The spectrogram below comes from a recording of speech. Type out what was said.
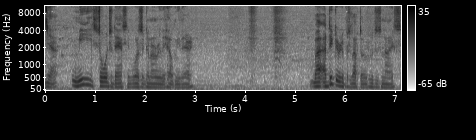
Yeah, me swords dancing wasn't gonna really help me there. But I did get rid of his leftovers, which is nice.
